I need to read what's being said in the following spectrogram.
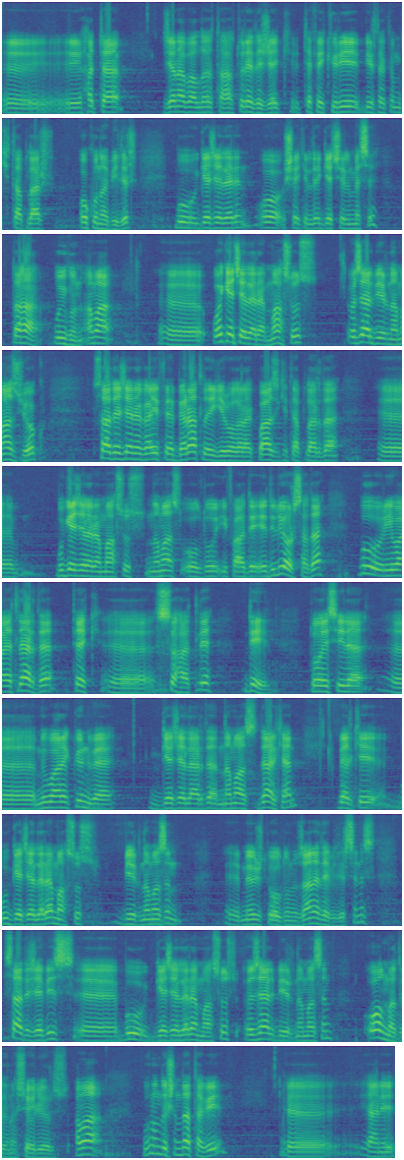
E, e, hatta Cenab-ı Allah'ı tahattür edecek tefekkürü bir takım kitaplar okunabilir. Bu gecelerin o şekilde geçirilmesi daha uygun ama e, o gecelere mahsus özel bir namaz yok. Sadece regaib ve beratla ilgili olarak bazı kitaplarda e, bu gecelere mahsus namaz olduğu ifade ediliyorsa da bu rivayetler de pek e, sıhhatli değil. Dolayısıyla e, mübarek gün ve gecelerde namaz derken belki bu gecelere mahsus bir namazın e, mevcut olduğunu zannedebilirsiniz. Sadece biz e, bu gecelere mahsus özel bir namazın olmadığını söylüyoruz. Ama bunun dışında tabii e, yani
